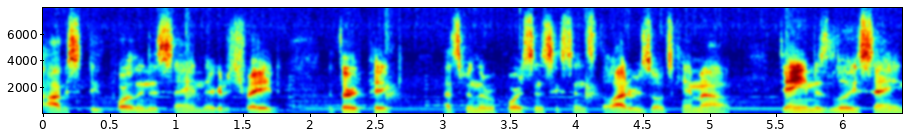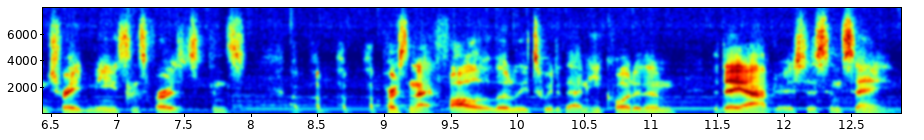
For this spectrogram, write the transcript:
Obviously, Portland is saying they're going to trade the third pick. That's been the report since since the lottery results came out. Dame is literally saying trade me since first since a, a, a, person that I follow literally tweeted that and he quoted him the day after. It's just insane.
